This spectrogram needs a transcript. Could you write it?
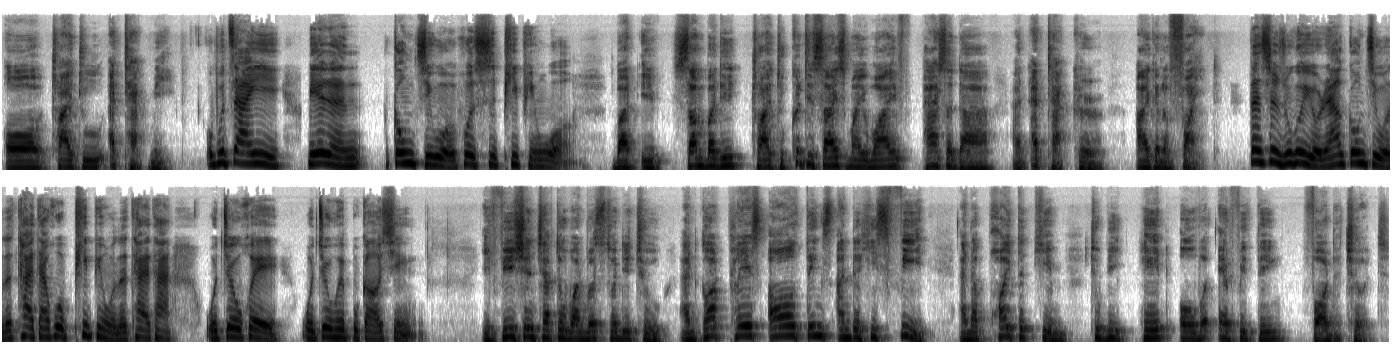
or try to attack me. 我不在意别人攻击我或是批评我， But if somebody try to criticize my wife, Pasada, and attack her, I gonna fight. 但是如果有人要攻击我的太太或批评我的太太，我就会我就会不高兴。Ephesians chapter 1 verse 22 And God placed all things under his feet and appointed him to be head over everything for the church.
